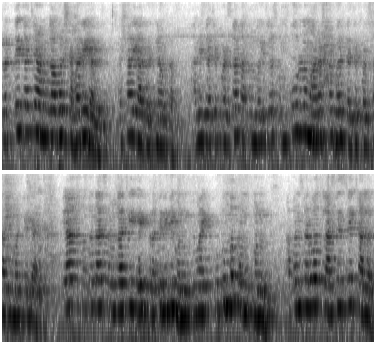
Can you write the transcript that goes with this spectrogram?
प्रत्येकाच्या अंगावर शहारे यावे अशा या घटना होतात आणि त्याचे पडसाद आपण बघितलं संपूर्ण महाराष्ट्रभर त्याचे पडसाद उमटलेले आहेत. या मतदारसंघाची एक प्रतिनिधी म्हणून किंवा एक कुटुंब प्रमुख म्हणून आपण सर्व क्लासेसचे चालक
